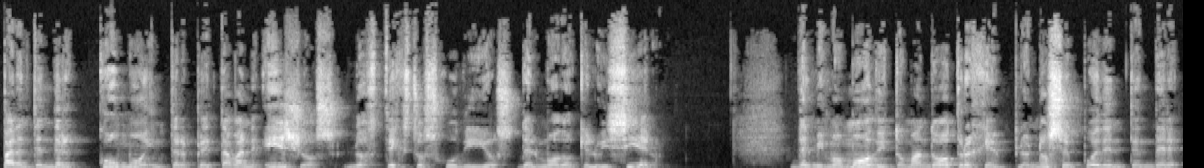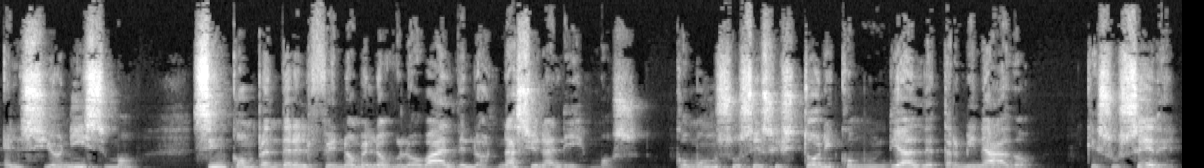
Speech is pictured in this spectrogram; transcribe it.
para entender cómo interpretaban ellos los textos judíos del modo que lo hicieron. Del mismo modo, y tomando otro ejemplo, no se puede entender el sionismo sin comprender el fenómeno global de los nacionalismos como un suceso histórico mundial determinado que sucede.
